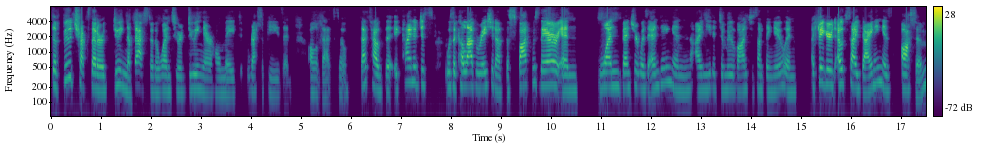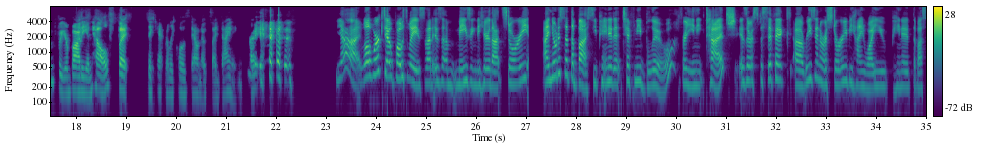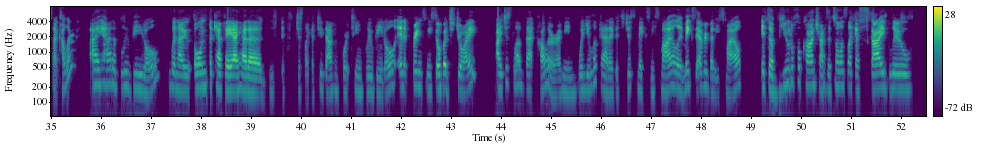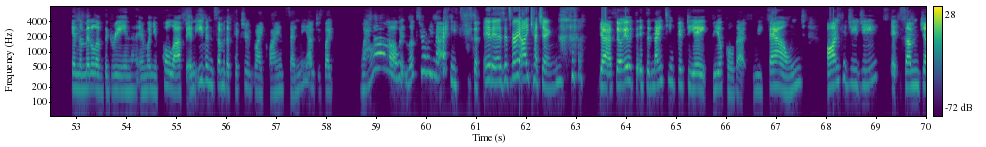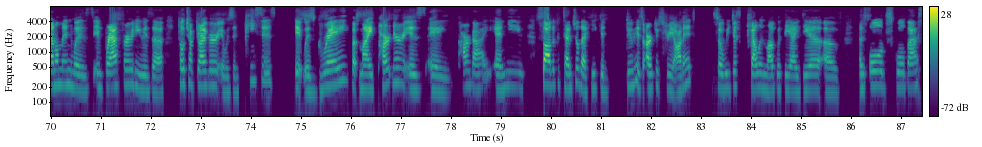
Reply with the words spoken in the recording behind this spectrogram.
the food trucks that are doing the best are the ones who are doing their homemade recipes and all of that. So that's how the it kind of just was a collaboration of the spot was there and one venture was ending and I needed to move on to something new and I figured outside dining is awesome for your body and health, but they can't really close down outside dining, right? Yeah, well, it worked out both ways. So that is amazing to hear that story. I noticed that the bus you painted it Tiffany blue for a unique touch. Is there a specific uh, reason or a story behind why you painted the bus that color? I had a blue beetle when I owned the cafe. I had a it's just like a 2014 blue beetle, and it brings me so much joy. I just love that color. I mean, when you look at it, it just makes me smile. It makes everybody smile. It's a beautiful contrast. It's almost like a sky blue in the middle of the green. And when you pull up, and even some of the pictures my clients send me, I'm just like, wow, it looks really nice. It is. It's very eye catching. yeah. So it, it's a 1958 vehicle that we found on Kijiji. It, some gentleman was in Bradford. He was a tow truck driver. It was in pieces. It was gray, but my partner is a car guy and he saw the potential that he could do his artistry on it. So we just fell in love with the idea of an old school bus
